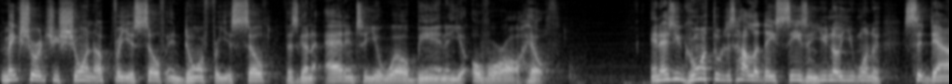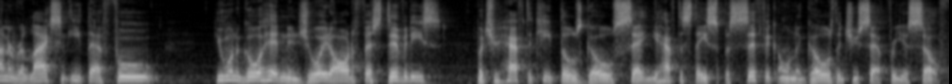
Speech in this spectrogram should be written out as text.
make sure that you're showing up for yourself and doing for yourself that's going to add into your well-being and your overall health. And as you're going through this holiday season, you know you want to sit down and relax and eat that food. You want to go ahead and enjoy all the festivities, but you have to keep those goals set. You have to stay specific on the goals that you set for yourself.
